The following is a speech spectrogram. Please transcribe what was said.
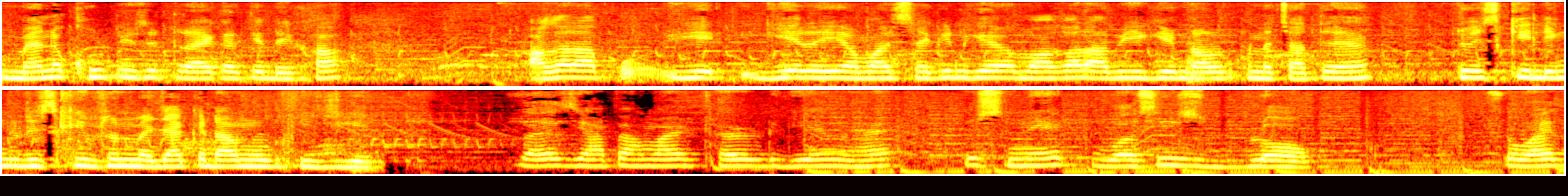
मैंने खुद इसे ट्राई करके देखा। अगर आपको ये ये रही हमारी सेकंड गेम अगर आप ये गेम डाउनलोड करना चाहते हैं तो इसकी लिंक डिस्क्रिप्शन में जाके डाउनलोड कीजिए। गाइस यहाँ पे हमारे थर्ड गेम है snake versus block so guys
